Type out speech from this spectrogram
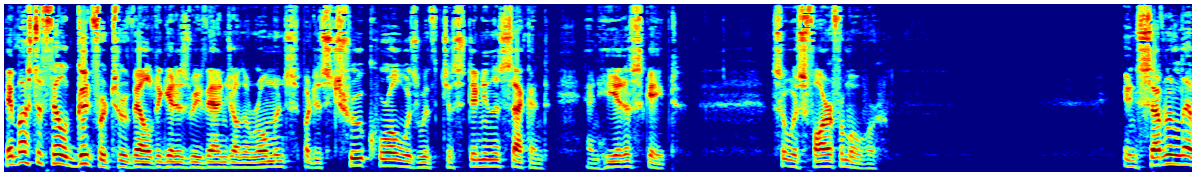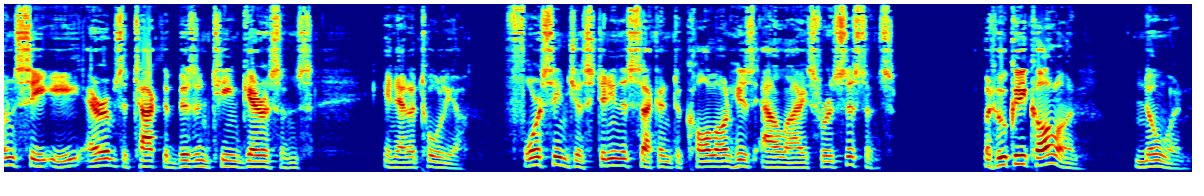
It must have felt good for Tervel to get his revenge on the Romans, but his true quarrel was with Justinian II, and he had escaped. So it was far from over. In 711 CE, Arabs attacked the Byzantine garrisons in Anatolia, forcing Justinian II to call on his allies for assistance. But who could he call on? No one.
